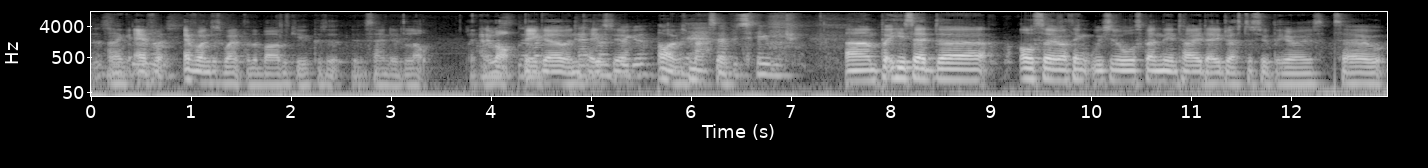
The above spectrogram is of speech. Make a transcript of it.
That's I think really every, nice. everyone just went for the barbecue because it, it sounded a lot like And a it was lot like bigger and tastier. bigger. Oh, it was Yeah, massive. That was huge. Um, but he said uh, also I think we should all spend the entire day dressed as superheroes. So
